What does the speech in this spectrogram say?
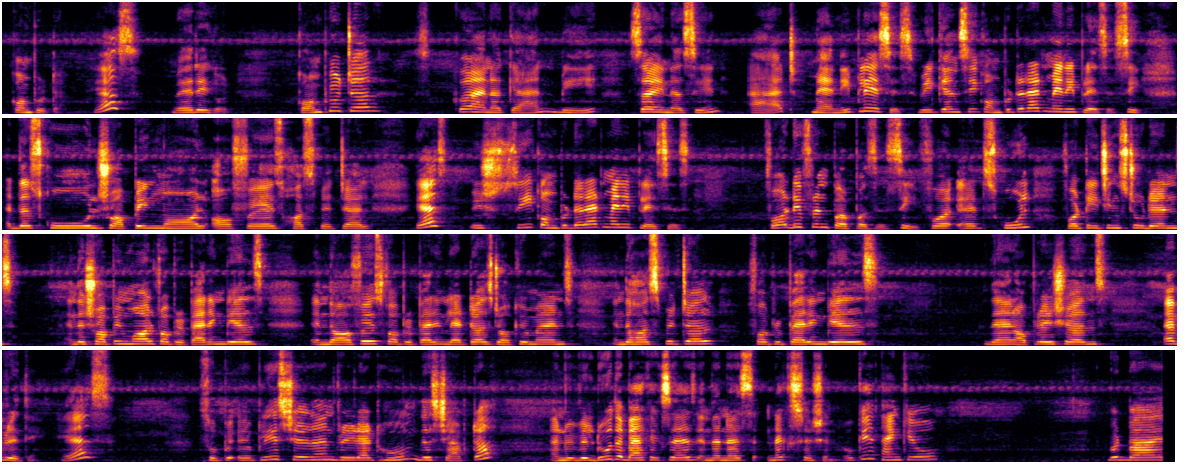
computer. Yes? Very good. Computer can, can be seen at many places. We can see computer at many places. See at the school shopping mall office hospital yes we see computer at many places for different purposes see for at school for teaching students in the shopping mall for preparing bills in the office for preparing letters, documents, in the hospital for preparing bills, then operations, everything. Yes? So uh, please children read at home this chapter and we will do the back exercise in the next, next session. Okay, thank you. Goodbye.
